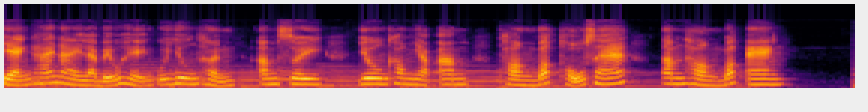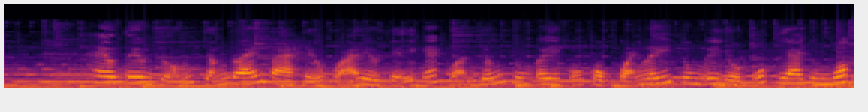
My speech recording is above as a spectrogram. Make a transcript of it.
Trạng thái này là biểu hiện của dương thịnh, âm suy, dương không nhập âm, thần bất thủ xá, tâm thần bất an. Theo tiêu chuẩn chẩn đoán và hiệu quả điều trị các bệnh chứng trung y của Cục Quản lý Trung y Dược Quốc gia Trung Quốc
